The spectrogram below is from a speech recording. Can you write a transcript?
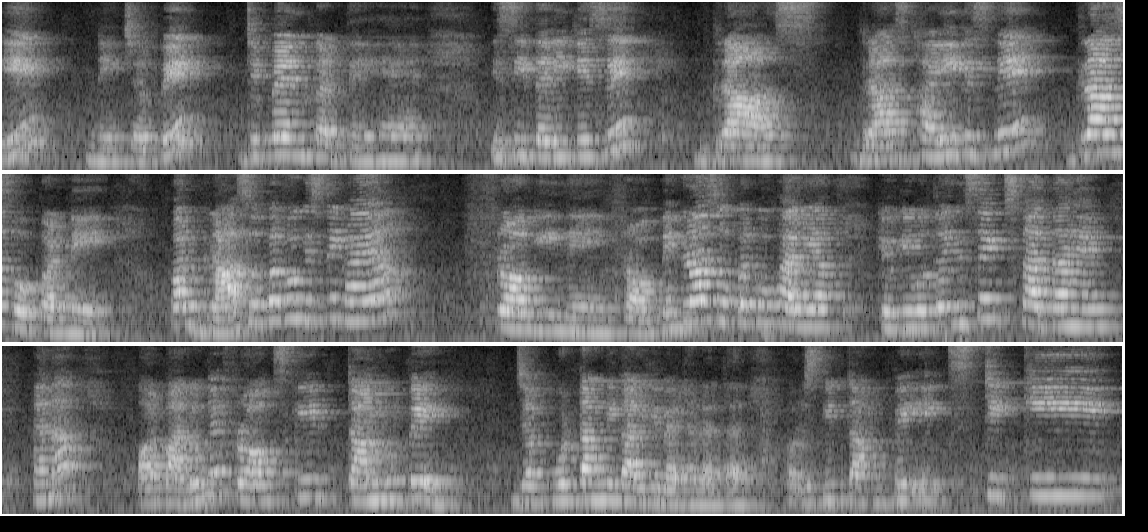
ये नेचर पे डिपेंड करते हैं। इसी तरीके से ग्रास ग्रास खाई किसने? ग्रास होपर ने। और ग्रास होपर को किसने खाया? फ्रॉगी ने। फ्रॉग ने ग्रास होपर को खा लिया, क्योंकि वो तो इंसेक्ट्स खाता है है ना? और मालूम है फ्रॉग्स की टंग पे जब वो टंग निकाल के बैठा रहता है और उसकी टंग पे एक स्टिकी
